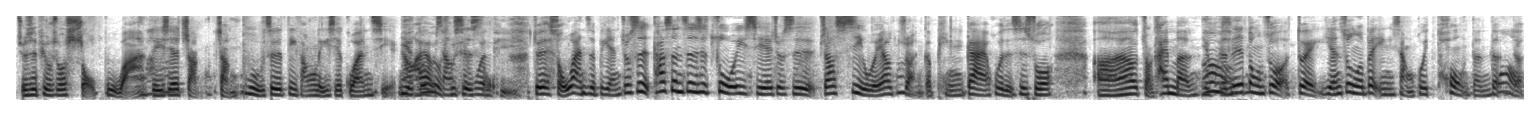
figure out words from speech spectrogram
就是譬如说手部啊的一些掌掌部这个地方的一些关节，然后还有像是问题，对手腕这边，就是他甚至是做一些就是比较细微要转个瓶盖，或者是说呃要转开门的那些动作，对严重的被影响会痛等等的。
